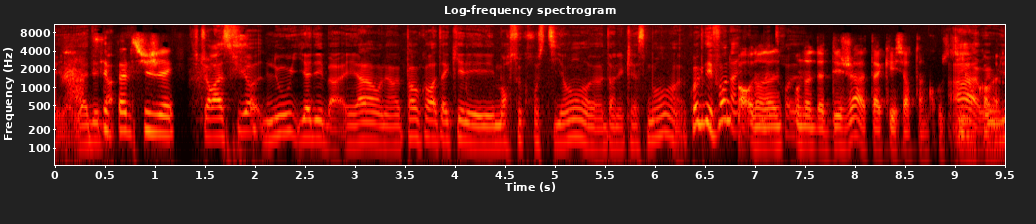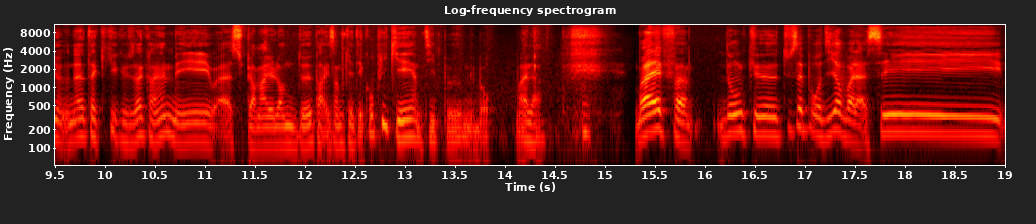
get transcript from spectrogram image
il y a des C'est pas le sujet. Je te rassure, nous, il y a débat. Et là, on n'a pas encore attaqué les morceaux croustillants euh, dans les classements. Quoique des fois, on, a, on, en a, on, en a, déjà attaqué certains croustillants. Ah quand oui, même. on en a attaqué quelques-uns quand même. Mais ouais, Super Mario Land 2, par exemple, qui a été compliqué un petit peu. Mais bon, voilà. Bref, donc euh, tout ça pour dire, voilà, c'est,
